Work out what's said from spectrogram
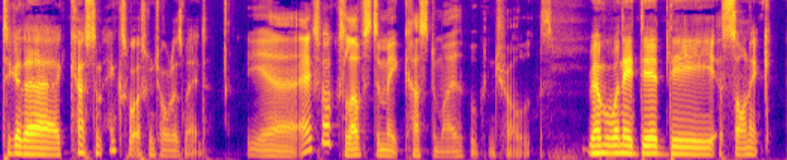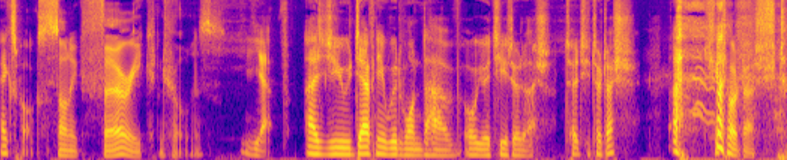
to get their custom Xbox controllers made. Yeah, Xbox loves to make customizable controllers. Remember when they did the Sonic Xbox? Sonic furry controllers. Yep. As you definitely would want to have all your Cheeto Dash. Cheeto Dash? Cheeto dust.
